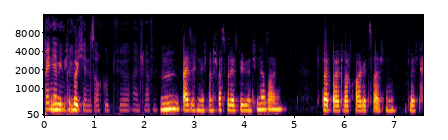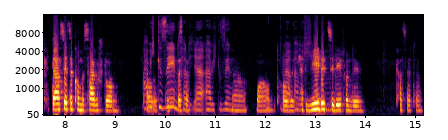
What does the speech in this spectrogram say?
Benjamin ich- Blümchen ist auch gut für Einschlafen. Hm, weiß ich nicht. Meine Schwester würde jetzt Bibi und Tina sagen. Ich bleib bei drei Fragezeichen. Wirklich. Da ist jetzt der Kommissar gestorben. Habe ich gesehen, Das das hatte ich, ja, habe ich gesehen. Ja, Ja, wow, traurig. Ja, ich hatte ich, jede CD von denen. Kassette.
